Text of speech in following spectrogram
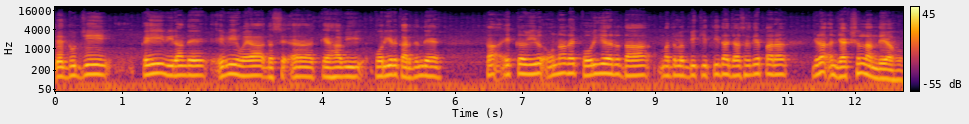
ਤੇ ਦੂਜੀ ਕਈ ਵੀਰਾਂ ਦੇ ਇਹ ਵੀ ਹੋਇਆ, ਦੱਸਿਆ ਕਿਹਾ ਵੀ ਕੋਰੀਅਰ ਕਰ ਦਿੰਦੇ ਆ ਤਾਂ ਇੱਕ ਵੀਰ ਉਹਨਾਂ ਦਾ ਕੋਰੀਅਰ ਦਾ ਮਤਲਬ ਵੀ ਕੀਤੀ ਤਾਂ ਜਾ ਸਕਦੀ ਹੈ, ਪਰ ਜਿਹੜਾ ਇੰਜੈਕਸ਼ਨ ਲਾਉਂਦੇ ਆ ਉਹ,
